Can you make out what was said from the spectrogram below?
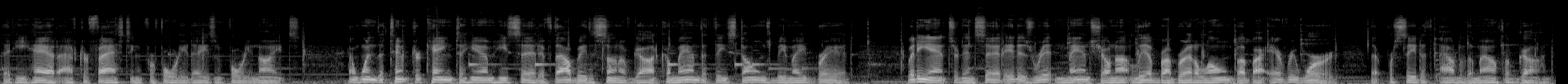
that he had after fasting for 40 days and 40 nights. And when the tempter came to him, he said, If thou be the Son of God, command that these stones be made bread. But he answered and said, It is written, Man shall not live by bread alone, but by every word that proceedeth out of the mouth of God.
